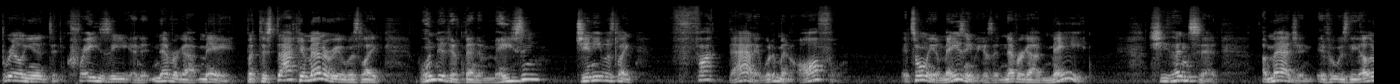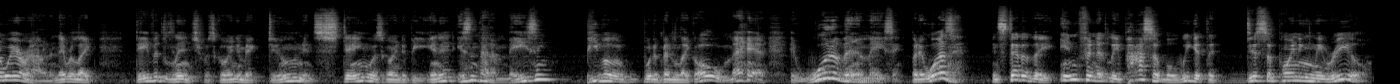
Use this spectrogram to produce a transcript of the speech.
brilliant and crazy, and it never got made. But this documentary was like, wouldn't it have been amazing? Ginny was like, fuck that, it would have been awful. It's only amazing because it never got made. She then said, imagine if it was the other way around and they were like, David Lynch was going to make Dune and Sting was going to be in it. Isn't that amazing? People would have been like, oh man, it would have been amazing. But it wasn't. Instead of the infinitely possible, we get the disappointingly real.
